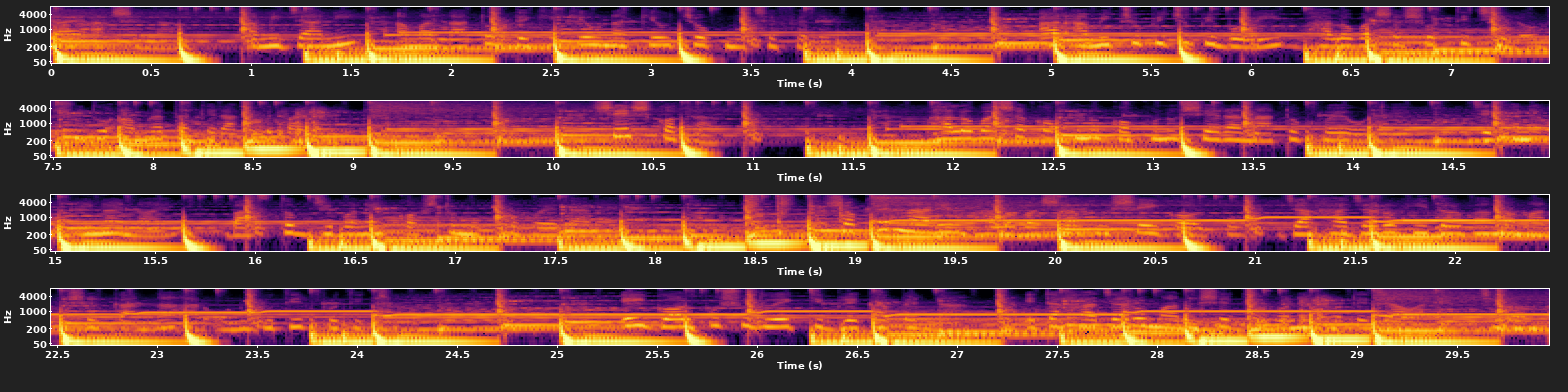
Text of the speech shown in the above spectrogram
যায় আসে না। আমি জানি আমার নাটক দেখে কেউ না কেউ চোখ মুছে ফেলে। আর আমি চুপি চুপি বলি ভালোবাসা সত্যি ছিল, শুধু আমরা তাকে রাখতে পারিনি। শেষ কথা, ভালোবাসা কখনো কখনো সেরা নাটক হয়ে ওঠে, যেখানে অভিনয় নয়, বাস্তব জীবনের কষ্ট কষ্টমুক্ত হয়ে দাঁড়ায়। শখের নারীর ভালোবাসা সেই গল্প, যা হাজারো হৃদয় ভাঙা মানুষের কান্না গল্প শুধু একটি ব্রেকআপের না, এটা হাজারো মানুষের জীবনে ঘটে যাওয়া এক জীবন্ত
